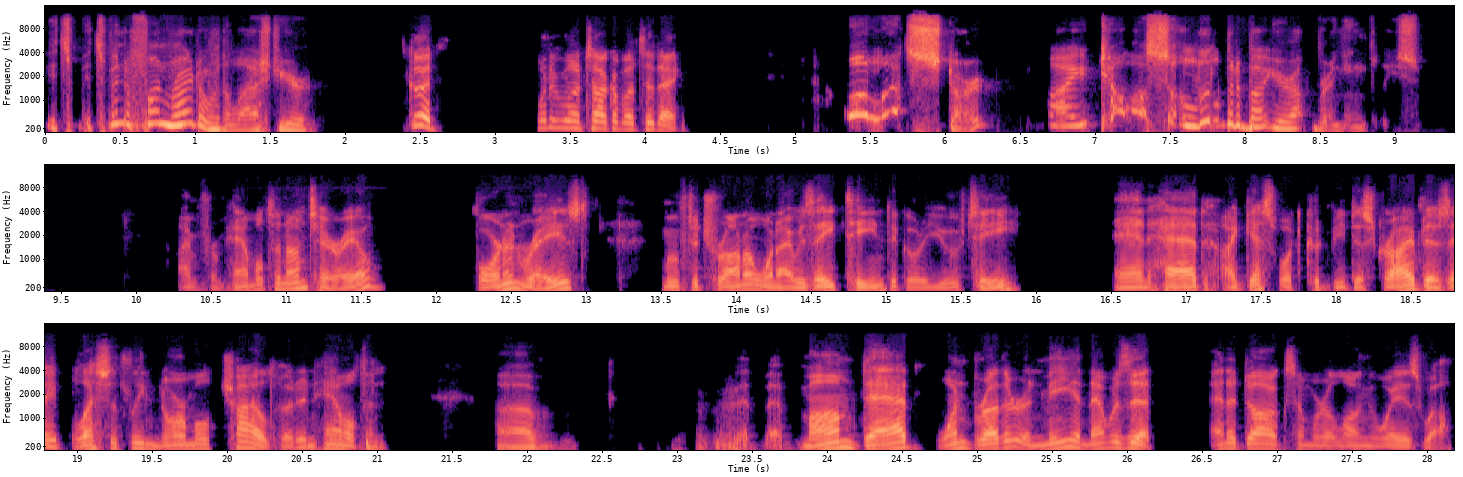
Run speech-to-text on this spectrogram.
it's it's been a fun ride over the last year. Good. What do we want to talk about today? Well, let's start by tell us a little bit about your upbringing, please. I'm from Hamilton, Ontario, born and raised. Moved to Toronto when I was 18 to go to U of T and had, I guess, what could be described as a blessedly normal childhood in Hamilton. Um, mom, dad, one brother, and me, and that was it, and a dog somewhere along the way as well.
